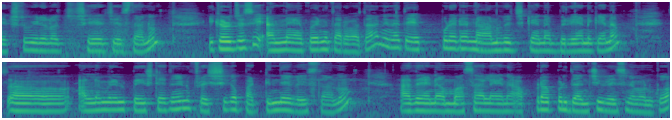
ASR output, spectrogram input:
నెక్స్ట్ వీడియోలో షేర్ చేస్తాను. ఇక్కడ వచ్చేసి అన్నీ అయిపోయిన తర్వాత నేనైతే ఎప్పుడైనా నాన్ వెజ్కైనా బిర్యానీకైనా అల్లం వెల్లుల్లి పేస్ట్ అయితే నేను ఫ్రెష్గా పట్టిందే వేస్తాను. అదైనా మసాలా అయినా అప్పుడప్పుడు దంచి వేసినామనుకో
